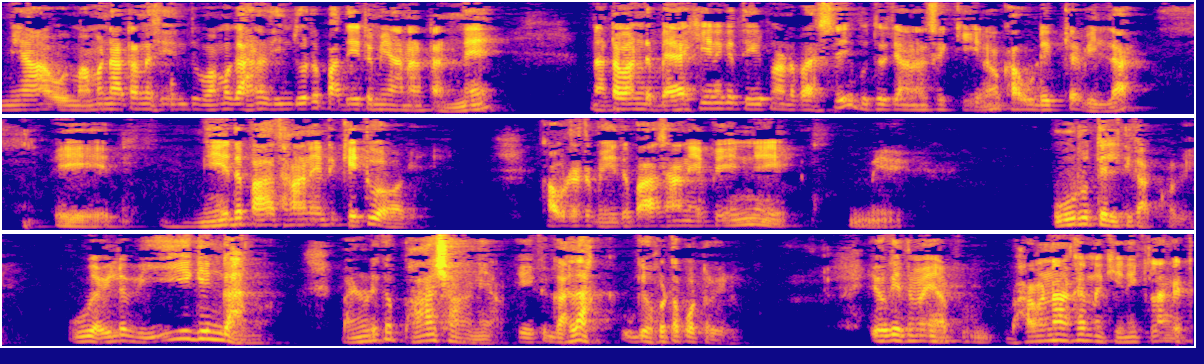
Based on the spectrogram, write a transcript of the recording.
මෙයා ওই මම නටන සින්දු මම ගහන සින්දුවට පදේට මෙයා නටන්නේ නටවන්න බෑ කියන එක තීරණාට පස්සේ බුදුරජාණන්සේ කියනවා කවුඩෙක් ඇවිල්ලා ඒ මේද පාසානයට කෙටුවා වගේ කවුරට මේද පාසානේ පේන්නේ මේ ඌරු තෙල් ටිකක් වගේ. ඌ ඇවිල්ලා වීගෙන් ගහනවා. බලනකොට ඒක පාෂාණයක්. ඒක ගලක්. ඌගේ හොට පොට වෙනවා. ඒ වගේ තමයි භාවනා කරන කෙනෙක් ළඟට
